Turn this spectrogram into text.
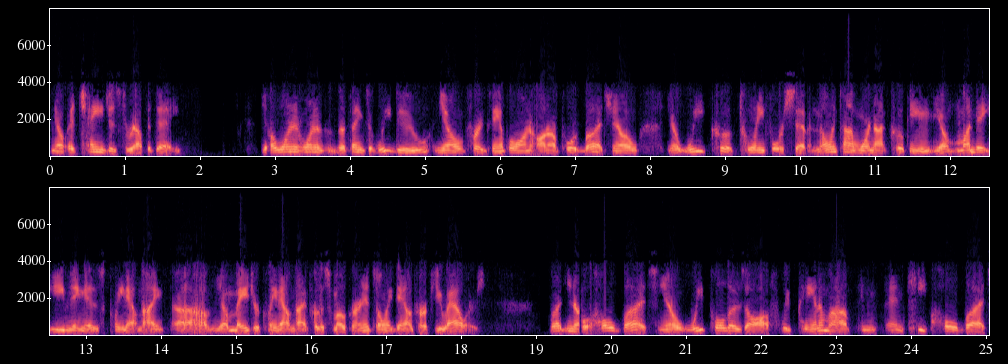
You know, it changes throughout the day you know, one one of the things that we do, you know, for example, on on our pork butts, you know, you know, we cook twenty four seven. The only time we're not cooking, you know, Monday evening is clean out night, um, you know, major clean out night for the smoker, and it's only down for a few hours. But you know, whole butts, you know, we pull those off, we pan them up, and and keep whole butts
